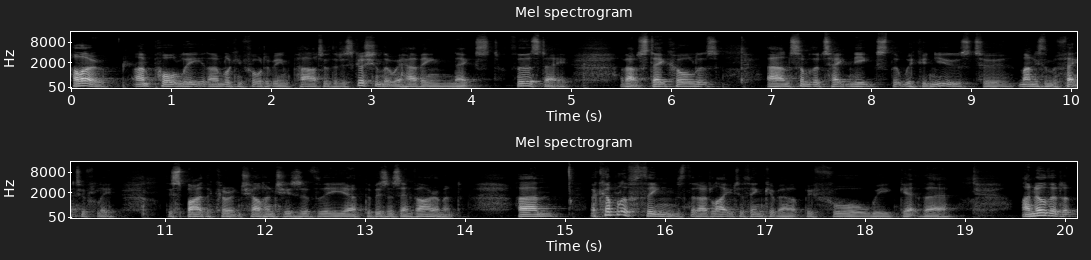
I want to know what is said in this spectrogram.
Hello, I'm Paul Lee and I'm looking forward to being part of the discussion that we're having next Thursday about stakeholders and some of the techniques that we can use to manage them effectively despite the current challenges of the, uh, the business environment. Um, a couple of things that I'd like you to think about before we get there. I know that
